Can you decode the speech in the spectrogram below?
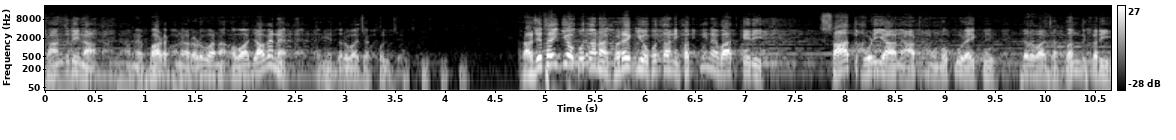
ઝાંઝરીના અને બાળકના રડવાના અવાજ આવે ને, અહીંયા દરવાજા ખોલજે. રાજે થઈ ગયો, પોતાના ઘરે ગયો, પોતાની પત્નીને વાત કરી. સાત ઘોડિયા અને આઠમું નોકું રાખ્યું. દરવાજા બંધ કરી.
